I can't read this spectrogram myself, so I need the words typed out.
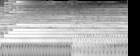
Música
